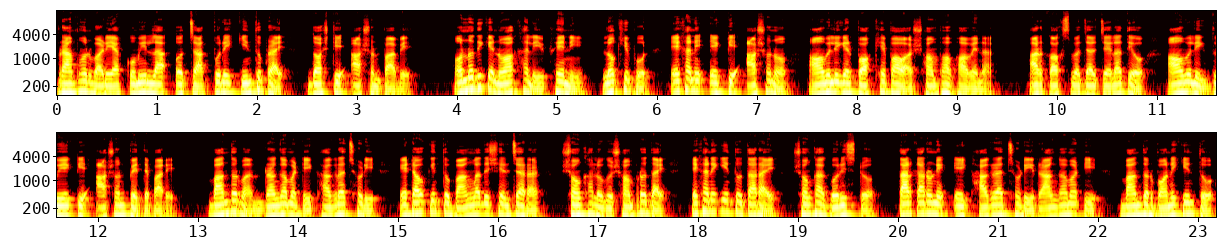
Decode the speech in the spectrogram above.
ব্রাহ্মণবাড়িয়া, কুমিল্লা ও চাঁদপুরে কিন্তু প্রায় দশটি আসন পাবে। অন্যদিকে নোয়াখালী, ফেনী, লক্ষ্মীপুর এখানে একটি আসনও আওয়ামী লীগের পক্ষে পাওয়া সম্ভব হবে না। আর কক্সবাজার জেলাতেও আওয়ামী লীগ দুই একটি আসন পেতে পারে। বান্দরবান, রাঙ্গামাটি, খাগড়াছড়ি, এটাও কিন্তু বাংলাদেশের যারা সংখ্যালঘু সম্প্রদায়, এখানে কিন্তু তারাই সংখ্যাগরিষ্ঠ। তার কারণে এই খাগড়াছড়ি, রাঙ্গামাটি, বান্দরবনে কিন্তু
